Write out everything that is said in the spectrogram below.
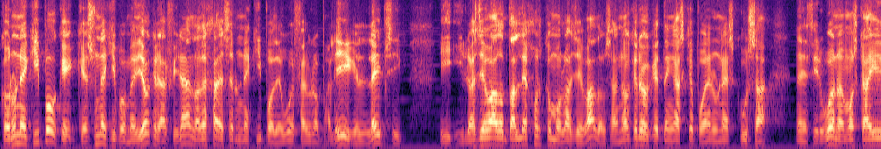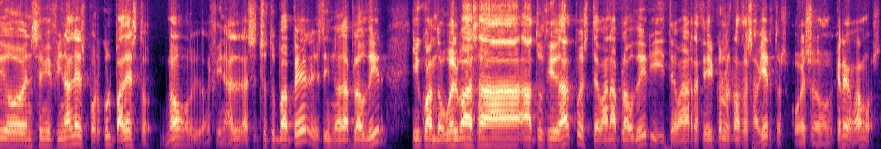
con un equipo que, es un equipo mediocre al final, no deja de ser un equipo de UEFA Europa League, el Leipzig, y, lo has llevado tan lejos como lo has llevado. O sea, no creo que tengas que poner una excusa de decir, bueno, hemos caído en semifinales por culpa de esto. No, al final has hecho tu papel, es digno de aplaudir, y cuando vuelvas a, tu ciudad, pues te van a aplaudir y te van a recibir con los brazos abiertos. O eso creo, vamos.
